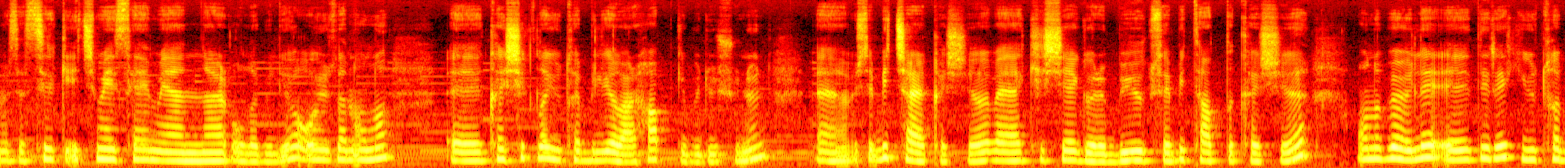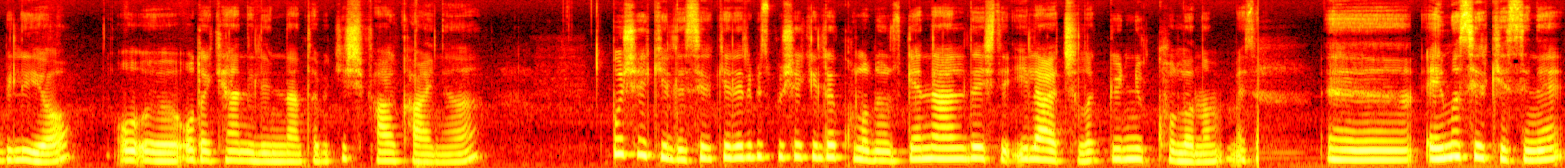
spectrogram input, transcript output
mesela sirke içmeyi sevmeyenler olabiliyor. O yüzden onu e, kaşıkla yutabiliyorlar. Hap gibi düşünün. E, işte bir çay kaşığı veya kişiye göre büyükse bir tatlı kaşığı onu böyle e, direkt yutabiliyor. O, e, o da kendiliğinden tabii ki şifa kaynağı. Bu şekilde sirkeleri biz bu şekilde kullanıyoruz. Genelde işte ilaçlık, günlük kullanım. Mesela e, elma sirkesini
